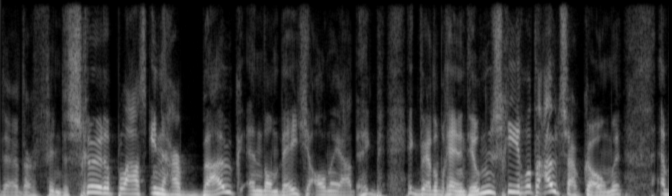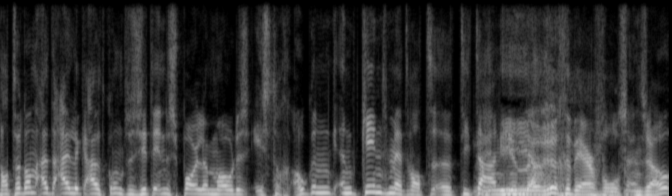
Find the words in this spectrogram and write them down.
Er, er vinden scheuren plaats in haar buik. En dan weet je al, nou ja, ik, ik werd op een gegeven moment heel nieuwsgierig wat eruit zou komen. En wat er dan uiteindelijk uitkomt, we zitten in de spoilermodus, is toch ook een, een kind met wat titanium Ja. ruggenwervels en zo.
